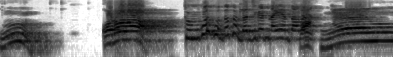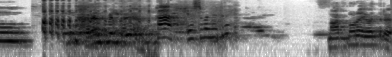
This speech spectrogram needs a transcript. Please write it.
ಹ್ಮ್ ಕೊಡವ ತುಂಬ್ಕೋತ್ ಕುಂತ ಲಜ್ಜಿಗಟ್ ನಾಯಿ ಅಂತ ಕರೆಂಟ್ ಬಿಲ್ ರೀ. ಹಾ ಎಷ್ಟ್ ಬಂದೈತ್ರಿ? ನಾಲ್ಕನೂರ ಐವತ್ತು ರೀ.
